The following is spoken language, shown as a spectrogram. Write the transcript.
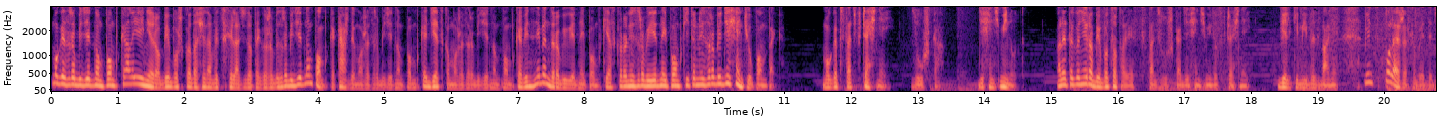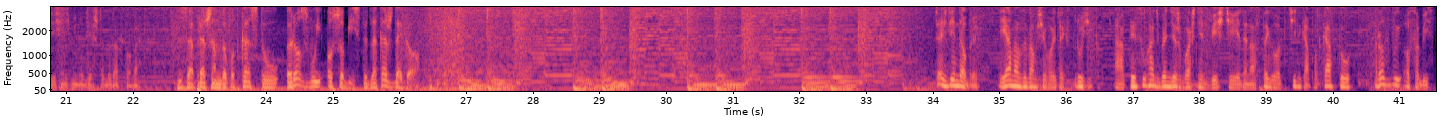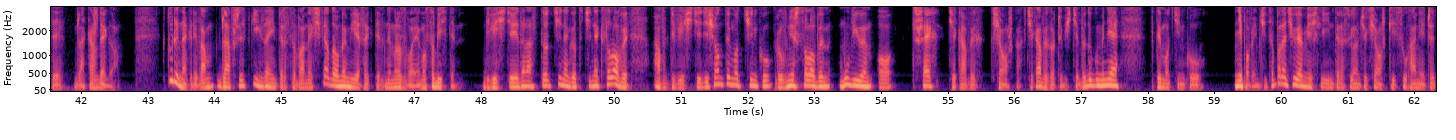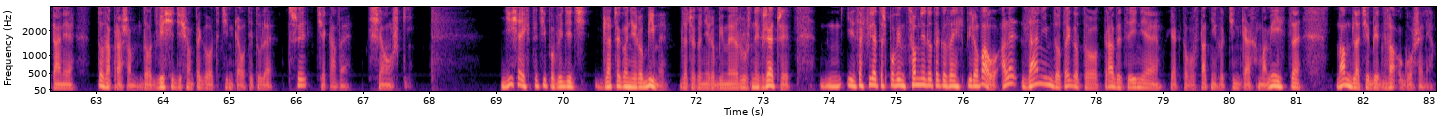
Mogę zrobić jedną pompkę, ale jej nie robię, bo szkoda się nawet schylać do tego, żeby zrobić jedną pompkę. Każdy może zrobić jedną pompkę, dziecko może zrobić jedną pompkę, więc nie będę robił jednej pompki, a skoro nie zrobię jednej pompki, to nie zrobię dziesięciu pompek. Mogę wstać wcześniej z łóżka. 10 minut. Ale tego nie robię, bo co to jest wstać z łóżka 10 minut wcześniej? Wielkie mi wyzwanie, więc poleżę sobie te 10 minut jeszcze dodatkowe. Zapraszam do podcastu Rozwój Osobisty dla Każdego. Cześć, dzień dobry. Ja nazywam się Wojtek Struzik, a ty słuchać będziesz właśnie 211 odcinka podcastu Rozwój Osobisty dla Każdego, który nagrywam dla wszystkich zainteresowanych świadomym i efektywnym rozwojem osobistym. 211 odcinek, odcinek solowy, a w 210 odcinku, również solowym, mówiłem o trzech ciekawych książkach. Ciekawych oczywiście według mnie. W tym odcinku nie powiem Ci, co poleciłem. Jeśli interesują Cię książki, słuchanie, czytanie, to zapraszam do 210 odcinka o tytule Trzy ciekawe książki. Dzisiaj chcę Ci powiedzieć, dlaczego nie robimy, dlaczego nie robimy różnych rzeczy. I za chwilę też powiem, co mnie do tego zainspirowało. Ale zanim do tego, to tradycyjnie, jak to w ostatnich odcinkach ma miejsce, mam dla Ciebie dwa ogłoszenia.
